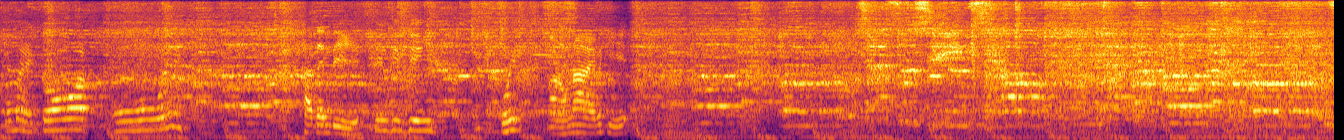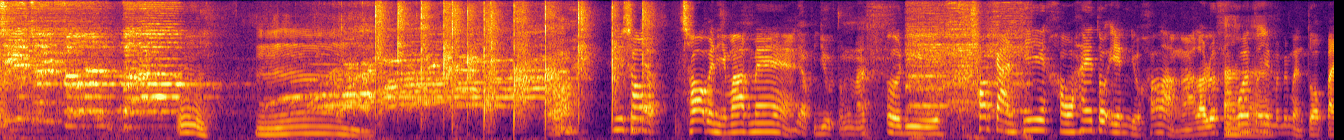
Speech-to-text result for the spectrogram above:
โอ้ my god โอ้ยท่าเต้นดี จริงจริงจริงอุ้ยเอาน้องนายเมื่อกี้อืม อืมนี่ชอบชอบอันนี้มากแม่ อย่าไปอยู่ตรงนั้น เออดี ชอบการที่เขาให้ตัวเอ็นอยู่ข้างหลังอะเรารู้สึกว่าอ่าตัวเอ็นมันเป็นเหมือนตัวแปร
